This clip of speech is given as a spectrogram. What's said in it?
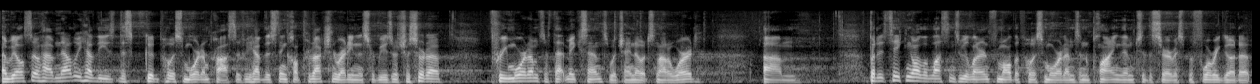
And we also have, now that we have these, this good post-mortem process, we have this thing called production readiness reviews, which are sort of pre-mortems, if that makes sense, which I know it's not a word. Um, but it's taking all the lessons we learned from all the post-mortems and applying them to the service before we go to,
